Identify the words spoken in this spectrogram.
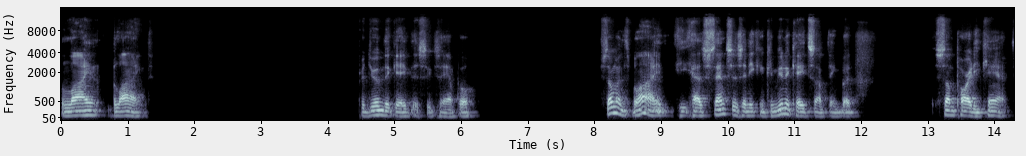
line blind. Pradyumna gave this example. If someone's blind, he has senses and he can communicate something, but some part he can't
